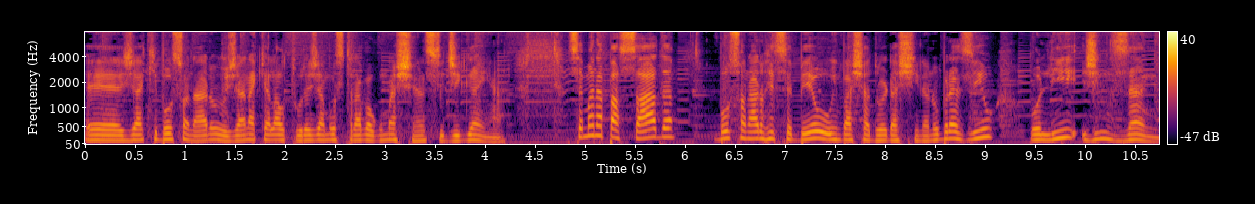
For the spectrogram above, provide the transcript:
é, já que Bolsonaro já naquela altura já mostrava alguma chance de ganhar. Semana passada, Bolsonaro recebeu o embaixador da China no Brasil, o Li Jinzhang.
